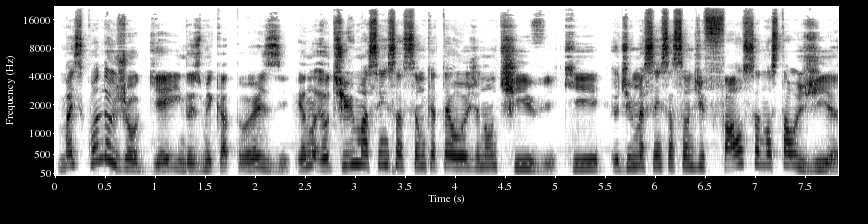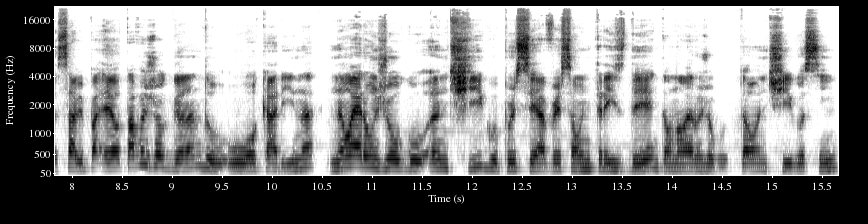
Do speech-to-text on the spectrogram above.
Mas quando eu joguei em 2014, eu, eu tive uma sensação que até hoje eu não tive. Que eu tive uma sensação de falsa nostalgia, sabe? Eu tava jogando o Ocarina, não era um jogo antigo por ser a versão em 3D, então não era um jogo tão antigo assim.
